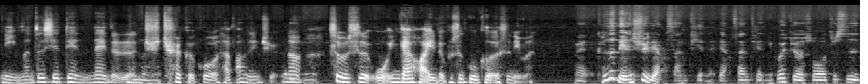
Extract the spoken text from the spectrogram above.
你们这些店内的人去 check 过才放进去。嗯、那是不是我应该怀疑的不是顾客，而是你们？对，可是连续两三天呢，两三天，你不会觉得说，就是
